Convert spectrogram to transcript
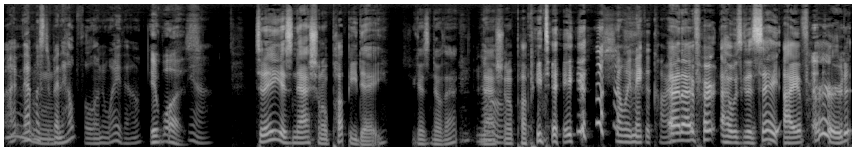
I, that must have been helpful in a way, though. it was. Yeah. Today is National Puppy Day. You guys know that? No. National Puppy Day. Shall we make a card? and I've heard, I was going to say, I have heard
